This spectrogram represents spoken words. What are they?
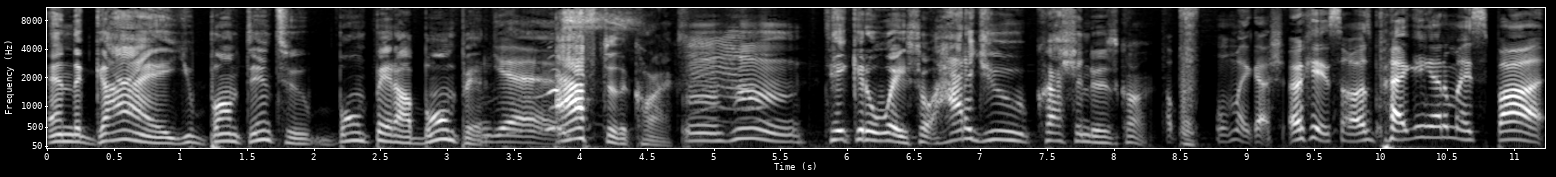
and the guy you bumped into, bumper a bumper, Yes. after the car accident. Mm-hmm. Take it away. So how did you crash into his car? Oh my gosh. Okay, so I was backing out of my spot,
